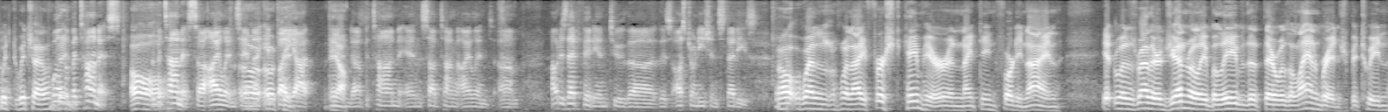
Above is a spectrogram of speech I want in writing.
which which island? Well, chain? the Batanes. Oh, the Batanes uh, Islands and uh, oh, okay. Itbayat and yeah. uh, Batan and Sabtang Island. Um, how does that fit into the this Austronesian studies? Well, when when I first came here in 1949, it was rather generally believed that there was a land bridge between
